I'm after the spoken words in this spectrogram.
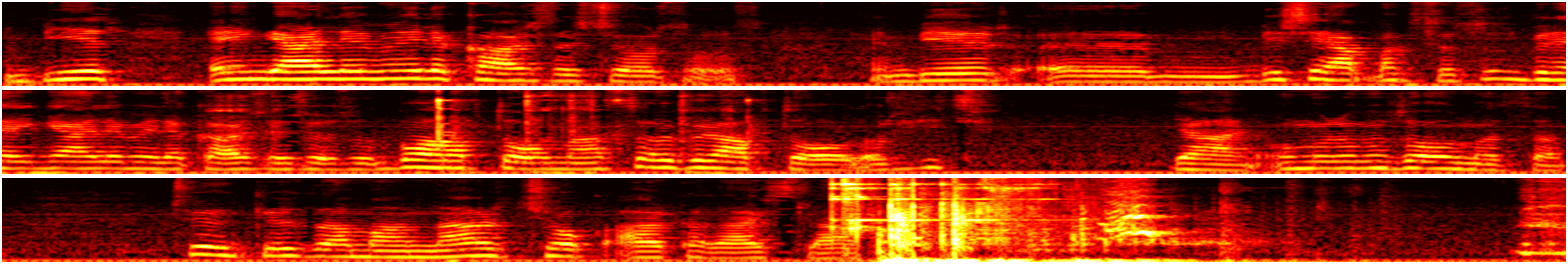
bir engellemeyle karşılaşıyorsunuz. Bir e, bir şey yapmak istiyorsunuz, bir engellemeyle karşılaşıyorsunuz. Bu hafta olmazsa öbür hafta olur. Hiç yani umurumuz olmasın. Çünkü zamanlar çok arkadaşlar.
